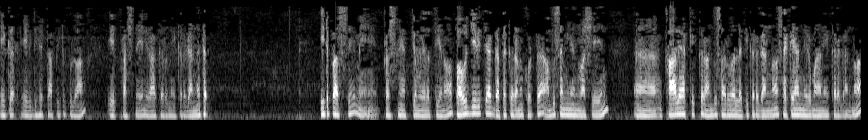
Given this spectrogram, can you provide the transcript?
ඒක ඒ විදිහට අපිට පුළුවන් ඒ ප්‍රශ්නය निराකරණය කරගන්නට. ඊට පස්සේ මේ ප්‍රශ්නයක් යොමු වෙලා තියෙනවා. පෞල් ජීවිතයක් ගත කරනකොට අඹසමියන් වශයෙන් කාලයක් එක්ක රණ්ඩු සරවල් ඇති කරගන්නවා, සැකයන් නිර්මාණය කරගන්නවා.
